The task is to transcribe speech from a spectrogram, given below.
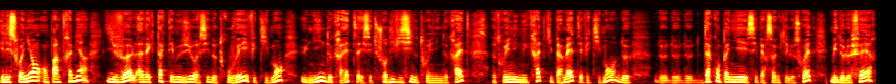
Et les soignants en parlent très bien. Ils veulent, avec tact et mesure, essayer de trouver effectivement une ligne de crête. Et c'est toujours difficile de trouver une ligne de crête, de trouver une ligne de crête qui permette effectivement de de- de- de- d'accompagner ces personnes qui le souhaitent, mais de le faire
